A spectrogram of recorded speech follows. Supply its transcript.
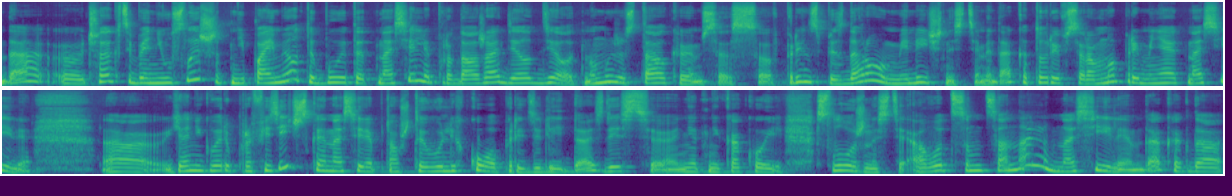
да, э, человек тебя не услышит, не поймет и будет это насилие продолжать делать делать. Но мы же сталкиваемся с, в принципе, здоровыми личностями, да, которые все равно применяют насилие. Э, я не говорю про физическое насилие, потому что его легко определить, да, здесь э, нет никакой сложности. А вот с эмоциональным насилием, да, когда,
